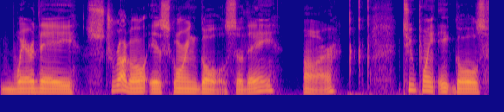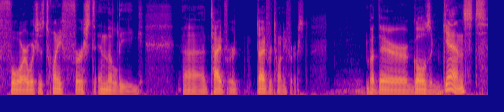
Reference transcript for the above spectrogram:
where they struggle is scoring goals. So they are 2.8 goals for, which is 21st in the league, uh, tied for tied for 21st. But their goals against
